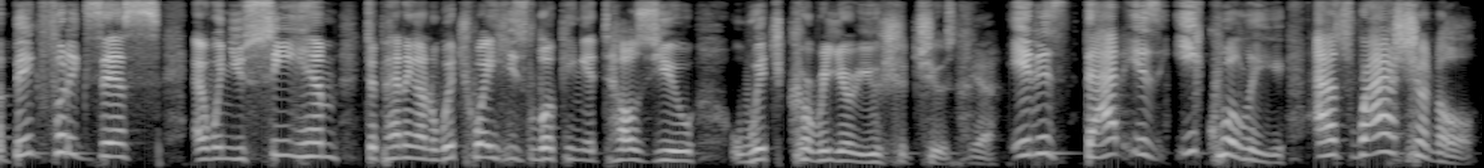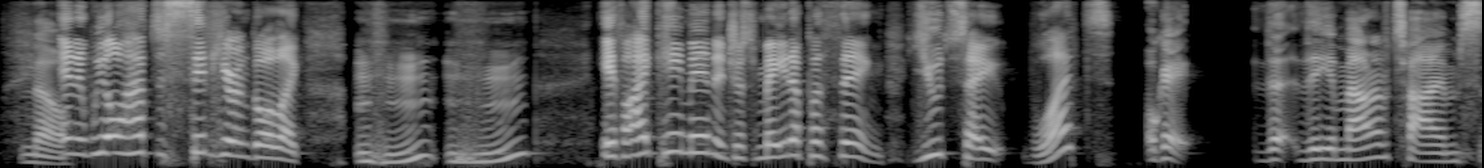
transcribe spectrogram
a Bigfoot exists, and when you see him, depending on which way he's looking, it tells you which career you should choose. Yeah. It is that is equally as rational. No. And we all have to sit here and go like, mm-hmm, mm-hmm. If I came in and just made up a thing, you'd say, What? okay the the amount of times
